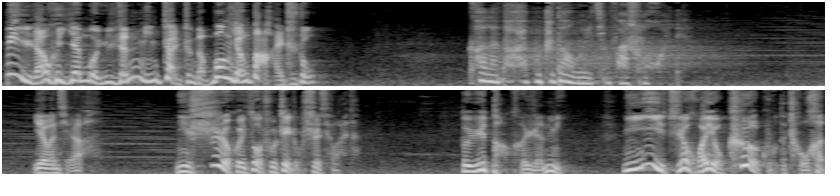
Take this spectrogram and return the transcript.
必然会淹没于人民战争的汪洋大海之中。看来他还不知道我已经发出了回电。叶文杰啊，你是会做出这种事情来的。对于党和人民。你一直怀有刻骨的仇恨，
